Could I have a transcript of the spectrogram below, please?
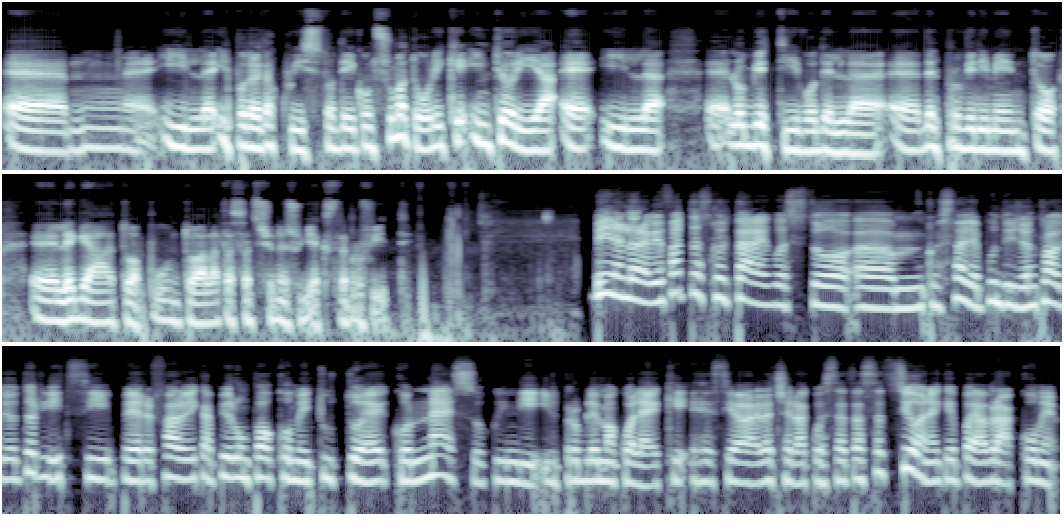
ehm, il, il potere d'acquisto dei consumatori che in teoria è il, eh, l'obiettivo del, eh, del provvedimento eh, legato appunto alla tassazione sugli extra profitti. Bene, allora vi ho fatto ascoltare questo um, quest'audio appunto di Gian Claudio Torlizzi per farvi capire un po' come tutto è connesso, quindi il problema qual è? Che eh, c'è questa tassazione che poi avrà come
